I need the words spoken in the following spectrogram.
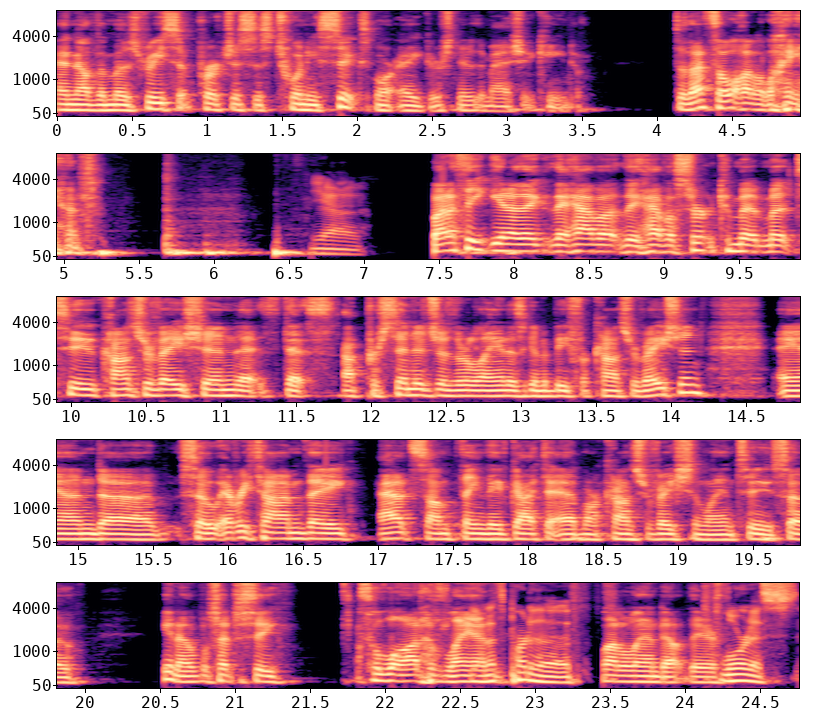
and now the most recent purchase is 26 more acres near the Magic Kingdom. So that's a lot of land. Yeah. But I think you know they, they have a they have a certain commitment to conservation. That's, that's a percentage of their land is going to be for conservation, and uh, so every time they add something, they've got to add more conservation land too. So, you know, we'll have to see. It's a lot of Yeah, land, that's part of the a lot of land out there. Florida's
